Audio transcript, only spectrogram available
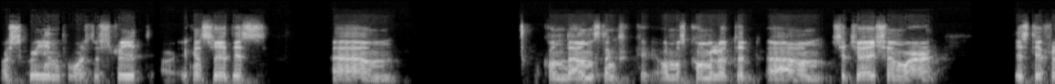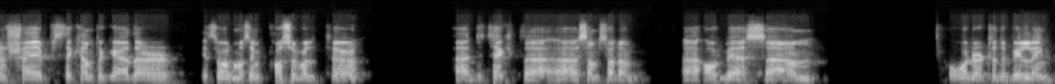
or screen towards the street. You can see this um, condensed and almost convoluted um, situation where these different shapes they come together. It's almost impossible to uh, detect uh, uh, some sort of uh, obvious um, order to the building.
